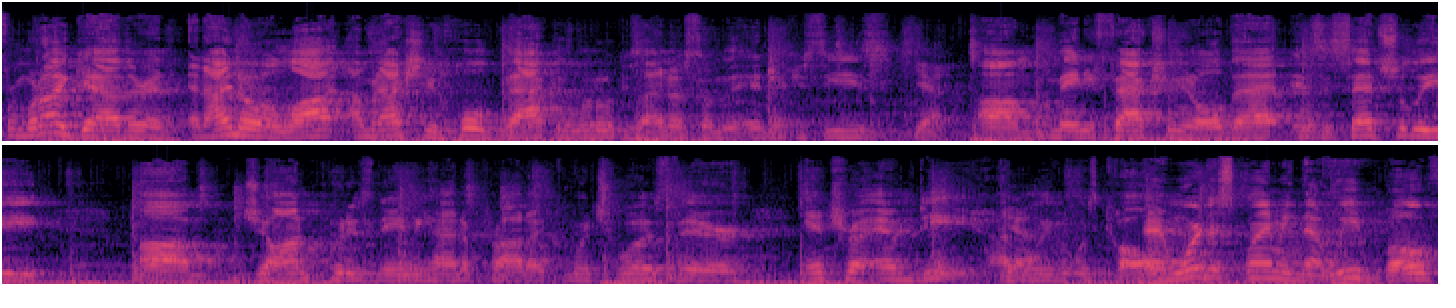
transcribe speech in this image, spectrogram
from what I gather, and, and I know a lot, I'm gonna actually hold back a little because I know some of the intricacies. Yeah. Um, manufacturing and all that is essentially um, John put his name behind a product, which was their Intra MD, I Yeah. believe it was called. And we're disclaiming that we both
